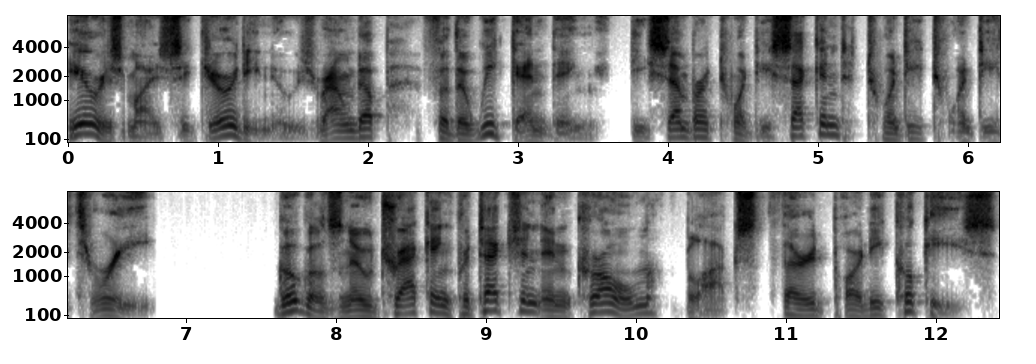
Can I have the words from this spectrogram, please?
Here is my security news roundup for the week ending December 22nd, 2023. Google's new tracking protection in Chrome blocks third party cookies.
